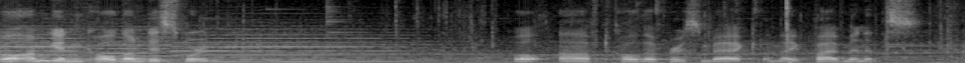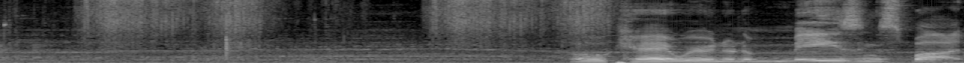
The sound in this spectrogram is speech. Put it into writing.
Well, I'm getting called on Discord. Well, I'll have to call that person back in like five minutes. Okay, we're in an amazing spot.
